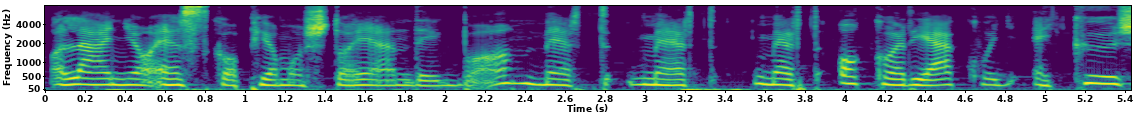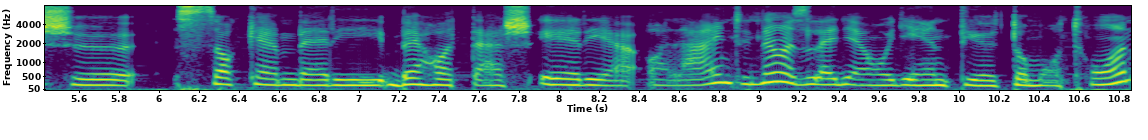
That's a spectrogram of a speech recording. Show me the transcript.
a lánya ezt kapja most ajándékba, mert, mert, mert akarják, hogy egy külső szakemberi behatás érje a lányt, hogy ne az legyen, hogy én tiltom otthon,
